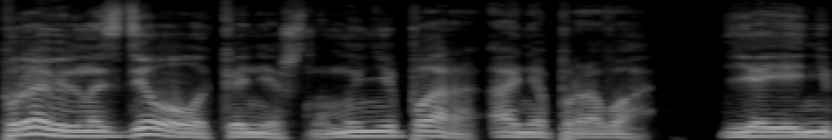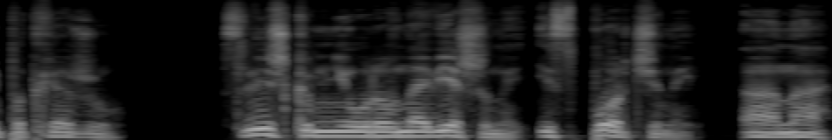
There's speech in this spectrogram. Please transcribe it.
Правильно сделала, конечно. Мы не пара, Аня права. Я ей не подхожу. Слишком неуравновешенный, испорченный, а она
